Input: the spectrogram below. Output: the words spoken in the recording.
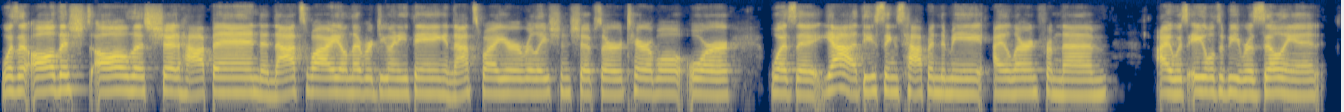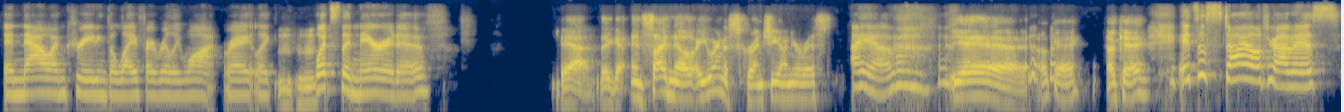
Was it all this all this shit happened and that's why you'll never do anything and that's why your relationships are terrible or was it yeah, these things happened to me, I learned from them, I was able to be resilient and now I'm creating the life I really want, right? Like mm-hmm. what's the narrative? Yeah, there you go. And side note, are you wearing a scrunchie on your wrist? I am. yeah. Okay. Okay. It's a style, Travis.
